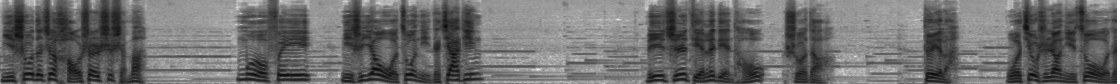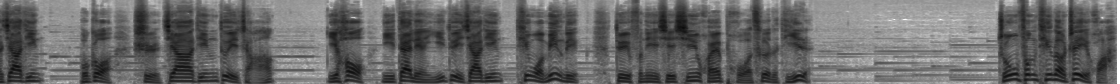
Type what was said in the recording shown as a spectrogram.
你说的这好事是什么？莫非你是要我做你的家丁？李直点了点头，说道：“对了，我就是让你做我的家丁，不过是家丁队长。以后你带领一队家丁，听我命令，对付那些心怀叵测的敌人。”中锋听到这话，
